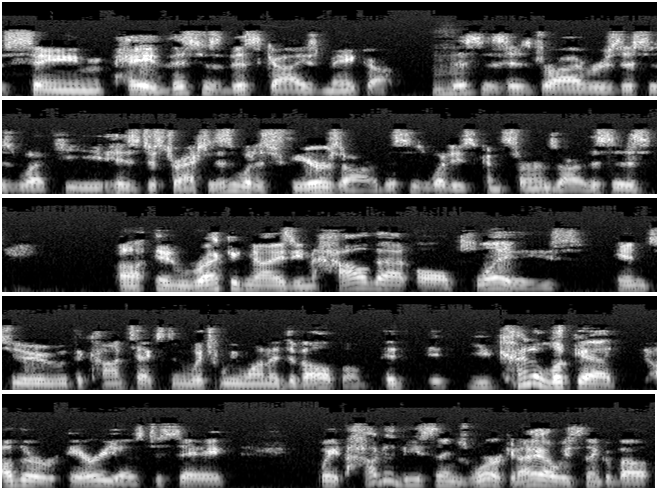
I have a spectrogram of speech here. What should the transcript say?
saying, "Hey, this is this guy's makeup. Mm-hmm. This is his drivers. This is what he his distractions. This is what his fears are. This is what his concerns are. This is uh, in recognizing how that all plays into the context in which we want to develop them. It, it, you kind of look at other areas to say, wait, how do these things work? And I always think about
